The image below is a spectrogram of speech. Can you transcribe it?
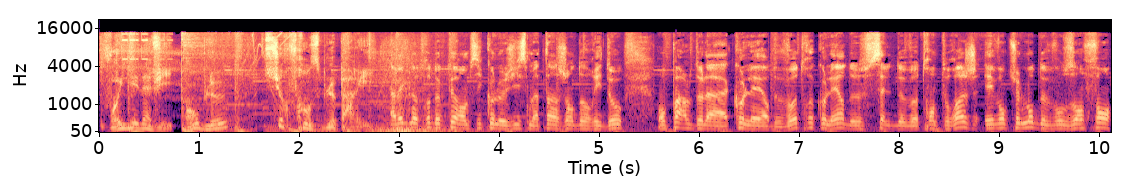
Voyez la vie en bleu sur France Bleu Paris. Avec notre docteur en psychologie ce matin, Jean Dorido, on parle de la colère, de votre colère, de celle de votre entourage, éventuellement de vos enfants.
